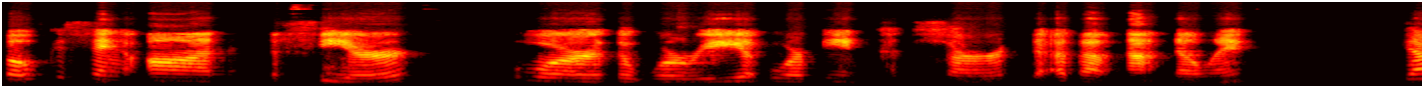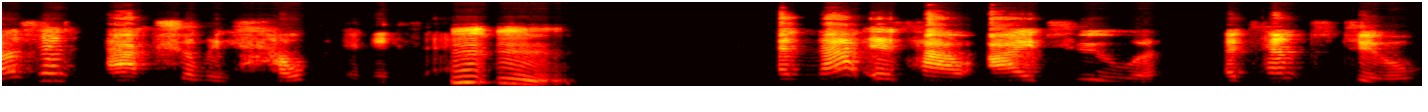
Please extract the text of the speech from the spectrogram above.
focusing on the fear or the worry or being concerned about not knowing doesn't actually help anything. Mm-mm. And that is how I too attempt to,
